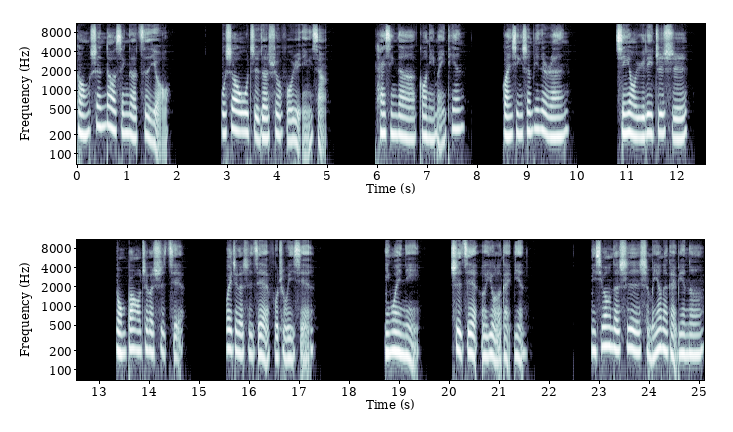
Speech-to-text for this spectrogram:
从身到心的自由，不受物质的束缚与影响。开心的过你每一天，关心身边的人，心有余力之时，拥抱这个世界，为这个世界付出一些，因为你，世界而有了改变。你希望的是什么样的改变呢？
